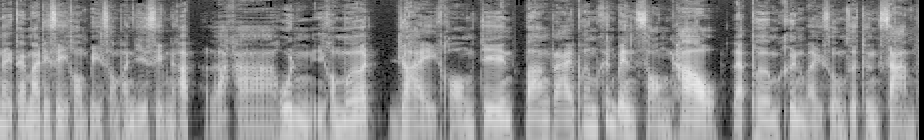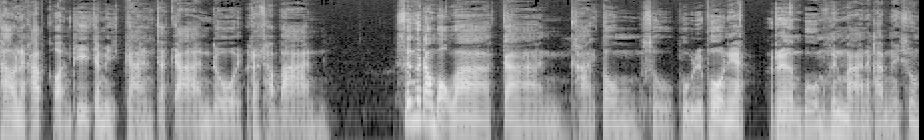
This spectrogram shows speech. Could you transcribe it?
ในไตรมาสที่ 4 ของปี 2020 นะครับ ราคาหุ้นอีคอมเมิร์ซใหญ่ของจีน บางรายเพิ่มขึ้นเป็น 2 เท่า และเพิ่มขึ้นไปสูงสุดถึง 3 เท่านะครับ ก่อนที่จะมีการจัดการโดยรัฐบาลซึ่งก็ต้องบอกว่าการขายตรงสู่ผู้บริโภคเนี่ย เริ่มบูมขึ้นมานะครับในช่วง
